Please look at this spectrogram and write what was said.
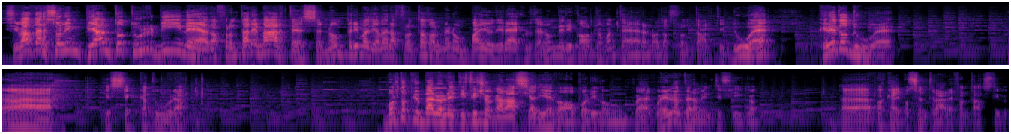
Si va verso l'impianto turbine ad affrontare Martes, non prima di aver affrontato almeno un paio di reclute, non mi ricordo quante erano ad affrontarti. Due? Credo due. Ah, che seccatura. Molto più bello l'edificio galassia di Evopoli comunque, eh? quello è veramente figo. Uh, ok, posso entrare, fantastico.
